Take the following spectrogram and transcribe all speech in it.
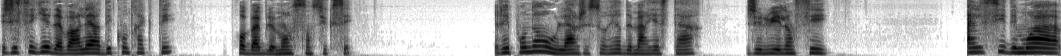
J'essayais d'avoir l'air décontracté, probablement sans succès. Répondant au large sourire de Maria Star, je lui ai lancé Alcide et moi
